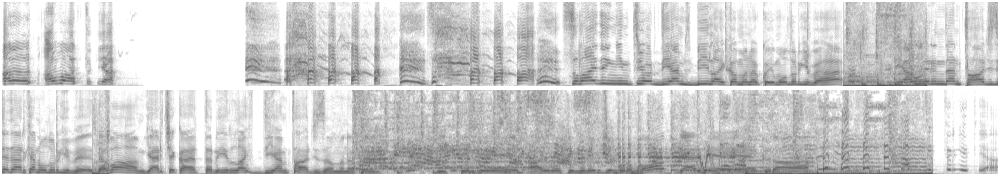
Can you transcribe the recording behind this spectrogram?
Ananın ama artık ya. Sliding into your DMs be like amına koyayım olur gibi ha. DM'lerinden taciz ederken olur gibi. Devam. Gerçek hayatta real life DM tacizi amına koyayım. Siktirdi. Hadi bakayım bu ne biçim burun. Hop geldi. Kral. Siktir git ya.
